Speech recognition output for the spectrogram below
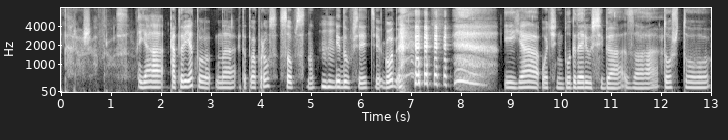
это хороший вопрос. Я к ответу на этот вопрос, собственно, иду все эти годы. И я очень благодарю себя за то, что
